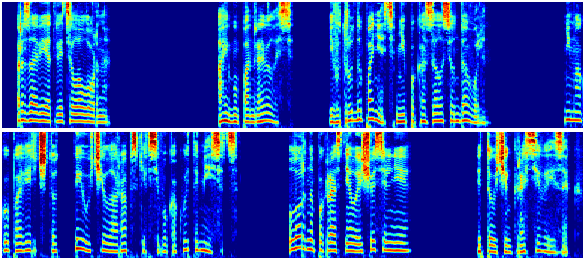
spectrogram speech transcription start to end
— розовее ответила Лорна. «А ему понравилось? Его трудно понять. Мне показалось, он доволен». «Не могу поверить, что ты учила арабский всего какой-то месяц». Лорна покраснела еще сильнее. «Это очень красивый язык.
